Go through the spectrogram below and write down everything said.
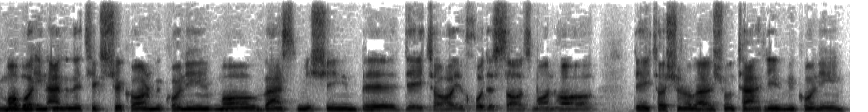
ما با این analytics چه کار می‌کنیم ما وصل میشیم به data های خود سازمان ها data شون رو براشون تحلیل می‌کنیم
